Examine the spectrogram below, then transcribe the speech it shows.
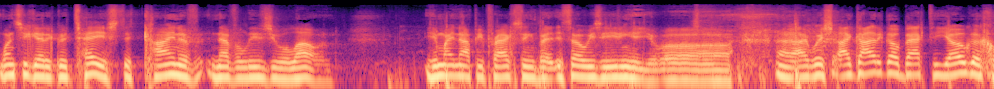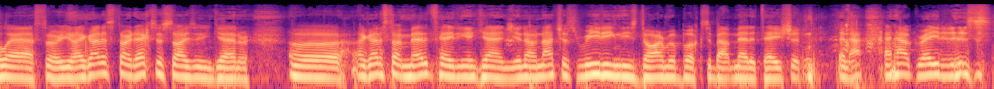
Once you get a good taste, it kind of never leaves you alone you might not be practicing, but it's always eating at you. Oh, uh, I wish I got to go back to yoga class, or you know, I got to start exercising again, or uh, I got to start meditating again. You know, not just reading these Dharma books about meditation and how, and how great it is.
